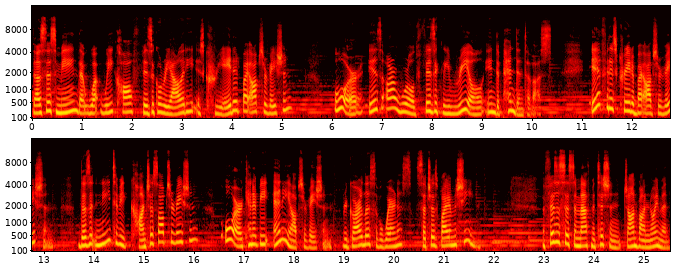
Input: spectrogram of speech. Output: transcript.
Does this mean that what we call physical reality is created by observation? Or is our world physically real independent of us? If it is created by observation, does it need to be conscious observation? Or can it be any observation, regardless of awareness, such as by a machine? The physicist and mathematician John von Neumann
